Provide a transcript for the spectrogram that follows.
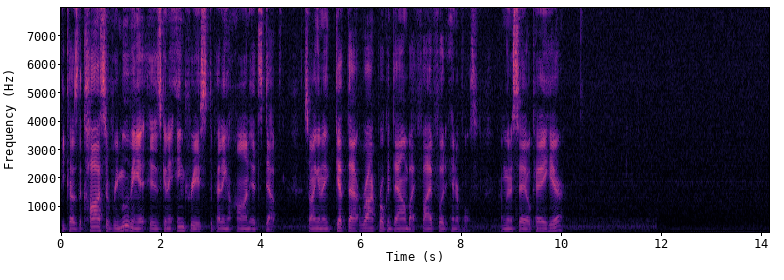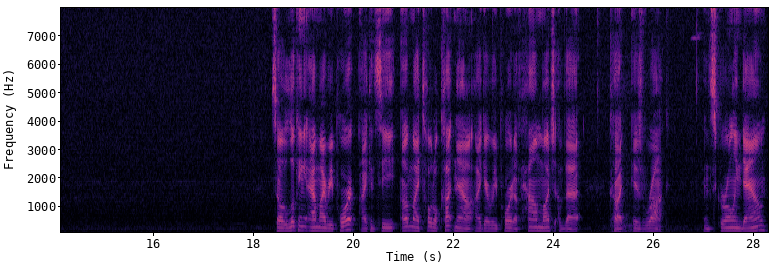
because the cost of removing it is going to increase depending on its depth. So I'm going to get that rock broken down by 5 foot intervals. I'm going to say OK here. So looking at my report, I can see of my total cut now, I get a report of how much of that cut is rock. And scrolling down,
